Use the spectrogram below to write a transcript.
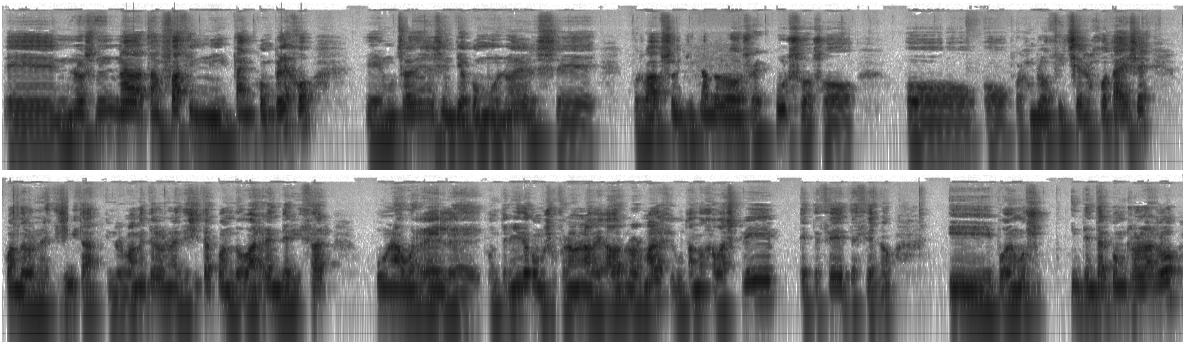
Eh, no es nada tan fácil ni tan complejo, muchas veces es sentido común, ¿no? Es pues va solicitando los recursos o, por ejemplo, ficheros JS cuando los necesita. Y normalmente los necesita cuando va a renderizar una URL contenido como si fuera un navegador normal, ejecutando JavaScript, etc., etc., ¿no? Y podemos intentar controlarlo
